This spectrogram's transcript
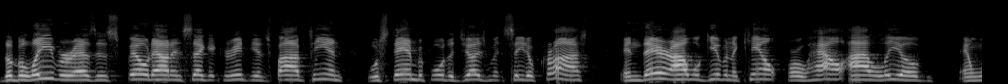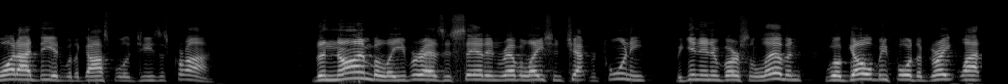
The believer, as is spelled out in 2 Corinthians 5.10, will stand before the judgment seat of Christ, and there I will give an account for how I lived and what I did with the gospel of Jesus Christ. The non believer, as is said in Revelation chapter 20, beginning in verse 11, will go before the great white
